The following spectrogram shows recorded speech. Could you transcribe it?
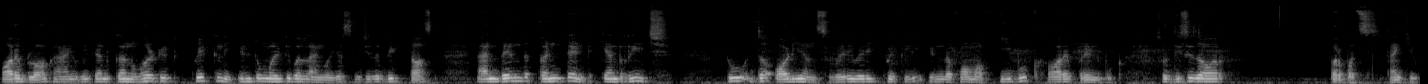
or a blog and we can convert it quickly into multiple languages, which is a big task. And then the content can reach to the audience very very quickly in the form of ebook or a print book. So this is our purpose. Thank you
